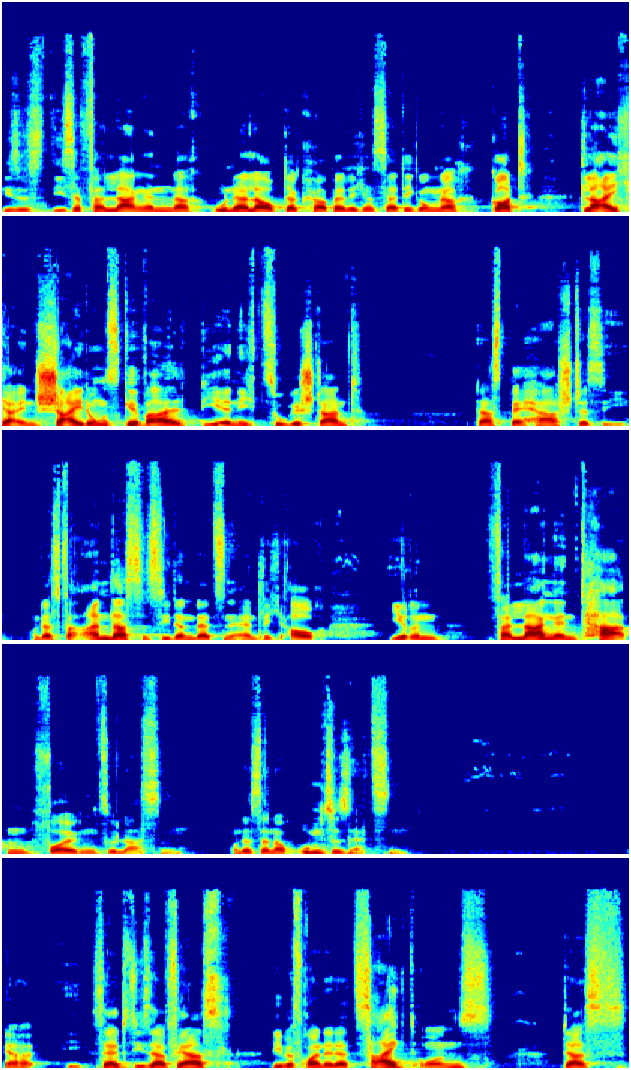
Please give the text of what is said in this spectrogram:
dieses, diese Verlangen nach unerlaubter körperlicher Sättigung, nach Gott gleicher Entscheidungsgewalt, die ihr nicht zugestand, das beherrschte sie. Und das veranlasste sie dann letztendlich auch, ihren Verlangen Taten folgen zu lassen und das dann auch umzusetzen. Ja, selbst dieser Vers, liebe Freunde, der zeigt uns, dass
